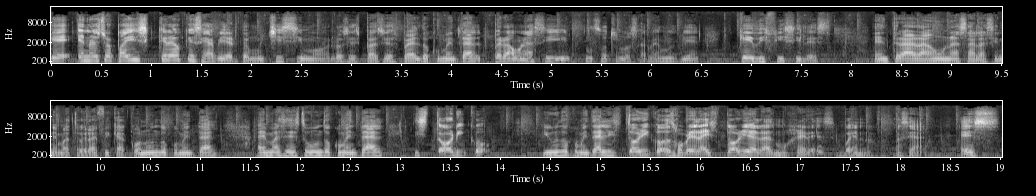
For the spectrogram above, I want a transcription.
que en nuestro país creo que se ha abierto muchísimo los espacios para el documental, pero aún así nosotros lo sabemos bien, qué difícil es entrar a una sala cinematográfica con un documental. Además esto es un documental histórico y un documental histórico sobre la historia de las mujeres. Bueno, o sea, es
